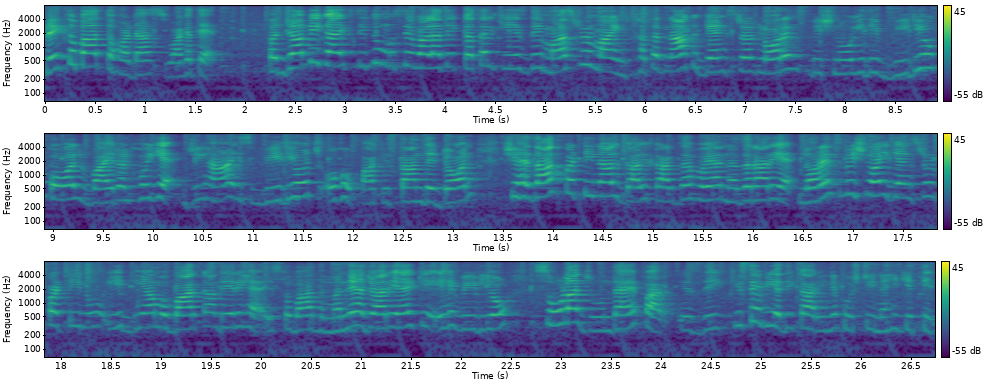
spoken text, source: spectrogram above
ਬ੍ਰੇਕ ਤੋਂ ਬਾਅਦ ਤੁਹਾਡਾ ਸਵਾਗਤ ਹੈ। ਪੰਜਾਬੀ ਗਾਇਕ ਸਿੱਧੂ ਮੂਸੇਵਾਲਾ ਦੇ ਕਤਲ ਕੇਸ ਦੇ ਮਾਸਟਰਮਾਈਂਡ ਖਤਰਨਾਕ ਗੈਂਗਸਟਰ ਲਾਰੈਂਸ ਬਿਸ਼ਨੋਈ ਦੀ ਵੀਡੀਓ ਕਾਲ ਵਾਇਰਲ ਹੋਈ ਹੈ। ਜੀ ਹਾਂ, ਇਸ ਵੀਡੀਓ 'ਚ ਉਹ ਪਾਕਿਸਤਾਨ ਦੇ ਡੌਨ ਸ਼ਹਿਜ਼ਾਦ ਪੱਟੀ ਨਾਲ ਗੱਲ ਕਰਦਾ ਹੋਇਆ ਨਜ਼ਰ ਆ ਰਿਹਾ ਹੈ। ਲਾਰੈਂਸ ਬਿਸ਼ਨੋਈ ਗੈਂਗਸਟਰ ਪੱਟੀ ਨੂੰ ਈਦ ਦੀਆਂ ਮੁਬਾਰਕਾਂ ਦੇ ਰਿਹਾ ਹੈ। ਇਸ ਤੋਂ ਬਾਅਦ ਮੰਨਿਆ ਜਾ ਰਿਹਾ ਹੈ ਕਿ ਇਹ ਵੀਡੀਓ 16 ਜੂਨ ਦਾ ਹੈ, ਪਰ ਇਸ ਦੀ ਕਿਸੇ ਵੀ ਅਧਿਕਾਰੀ ਨੇ ਪੁਸ਼ਟੀ ਨਹੀਂ ਕੀਤੀ।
